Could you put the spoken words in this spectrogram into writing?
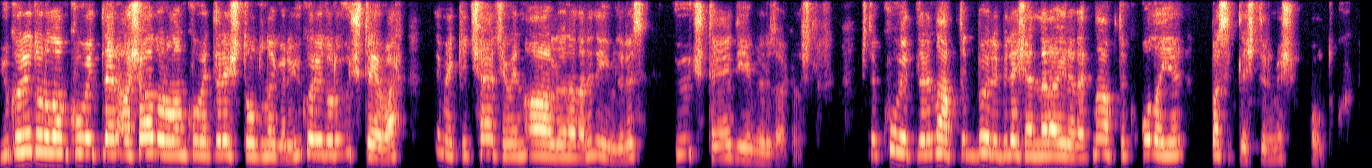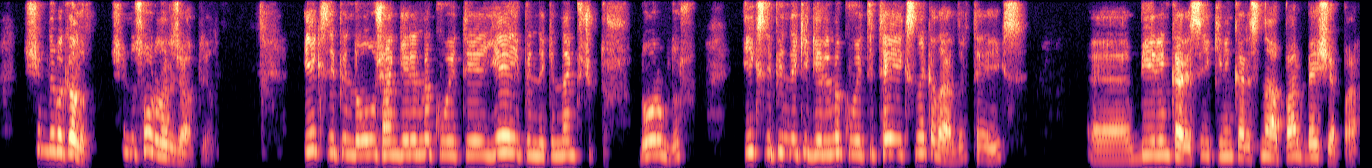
yukarıya doğru olan kuvvetler aşağı doğru olan kuvvetler eşit olduğuna göre yukarıya doğru 3T var. Demek ki çerçevenin ağırlığına da ne diyebiliriz? 3T diyebiliriz arkadaşlar. İşte kuvvetleri ne yaptık? Böyle bileşenlere ayırarak ne yaptık? Olayı basitleştirmiş olduk. Şimdi bakalım. Şimdi soruları cevaplayalım. X ipinde oluşan gerilme kuvveti Y ipindekinden küçüktür. Doğru mudur? X ipindeki gerilme kuvveti Tx ne kadardır? Tx. Ee, 1'in karesi 2'nin karesi ne yapar? 5 yapar.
